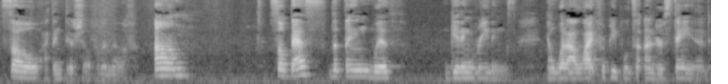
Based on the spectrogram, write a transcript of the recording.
So I think they're shuffled enough. Um, so that's the thing with getting readings. And what I like for people to understand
